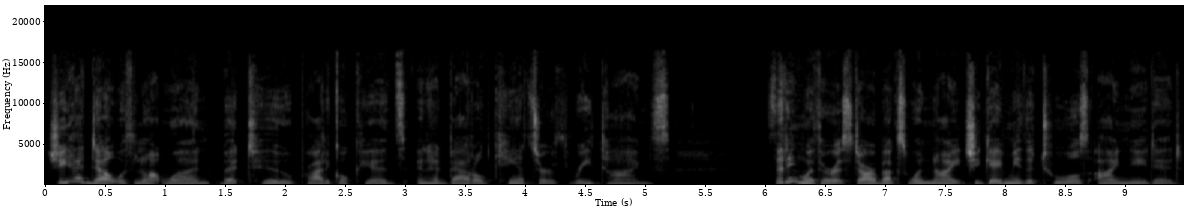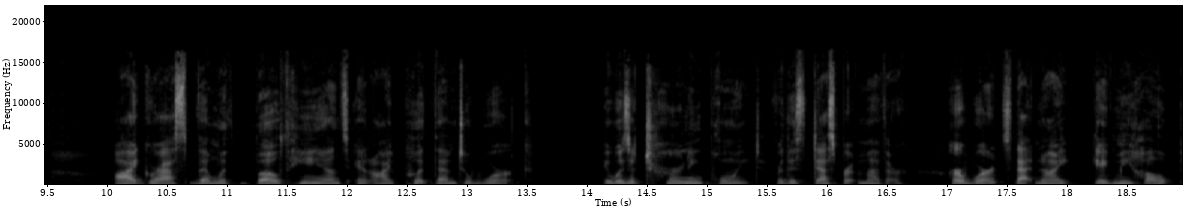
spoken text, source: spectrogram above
She had dealt with not one, but two prodigal kids and had battled cancer three times. Sitting with her at Starbucks one night, she gave me the tools I needed. I grasped them with both hands and I put them to work. It was a turning point for this desperate mother. Her words that night gave me hope.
